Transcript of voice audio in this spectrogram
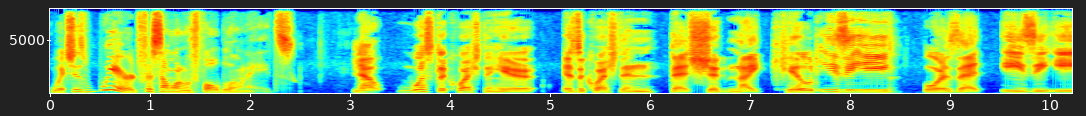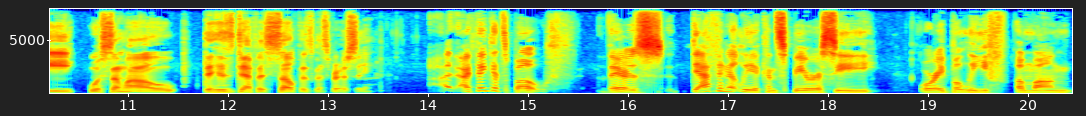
which is weird for someone with full blown AIDS. Now, what's the question here? Is the question that Suge Knight killed Easy E, or is that Easy E was somehow that his death itself is conspiracy? I, I think it's both. there's definitely a conspiracy or a belief among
